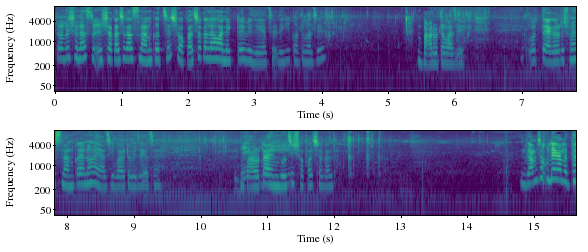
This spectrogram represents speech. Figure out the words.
তোমাদের শোনা সকাল সকাল স্নান করছে, সকাল সকাল না অনেকটাই বেজে গেছে। দেখি কত বাজে? বারোটা বাজে। ওর তো এগারোটার সময় স্নান করানো হয়, আজকে বারোটা বেজে গেছে। বারোটা, আমি বলছি সকাল সকাল। গামছা খুলে গেল তো?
